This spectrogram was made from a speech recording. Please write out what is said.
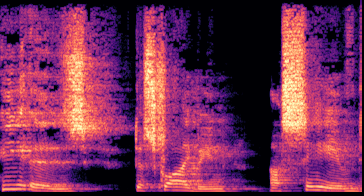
he is describing a saved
